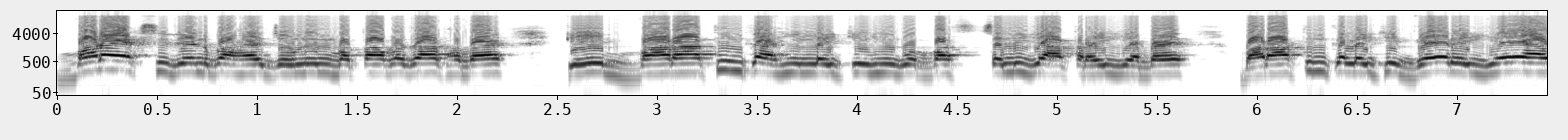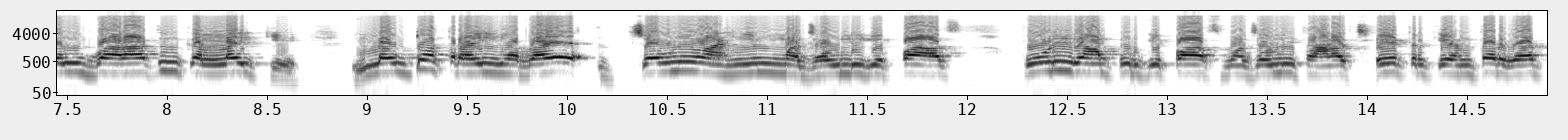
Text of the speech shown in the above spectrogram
बड़ा एक्सीडेंट बा है, जौन में बतावा जात हवा कि बारातीन का ही लइके ही वो बस चली जात रही है बारातीन का लइके गए रही है, और बारातीन का लइके लौटत रही है चौने वाहिम मझौली के पास, पोड़ी रामपुर के पास, मझौली थाना क्षेत्र के अंतर्गत।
